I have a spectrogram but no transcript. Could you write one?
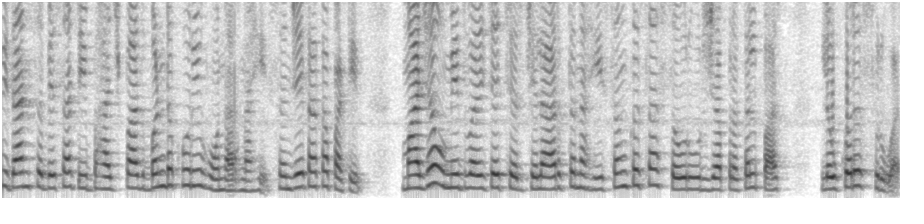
विधानसभेसाठी भाजपात बंडखोरी होणार नाही. संजय काका पाटील माझ्या उमेदवारीच्या चर्चेला अर्थ नाही संकचा सौर ऊर्जा प्रकल्पास लवकरच सुरुवात.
